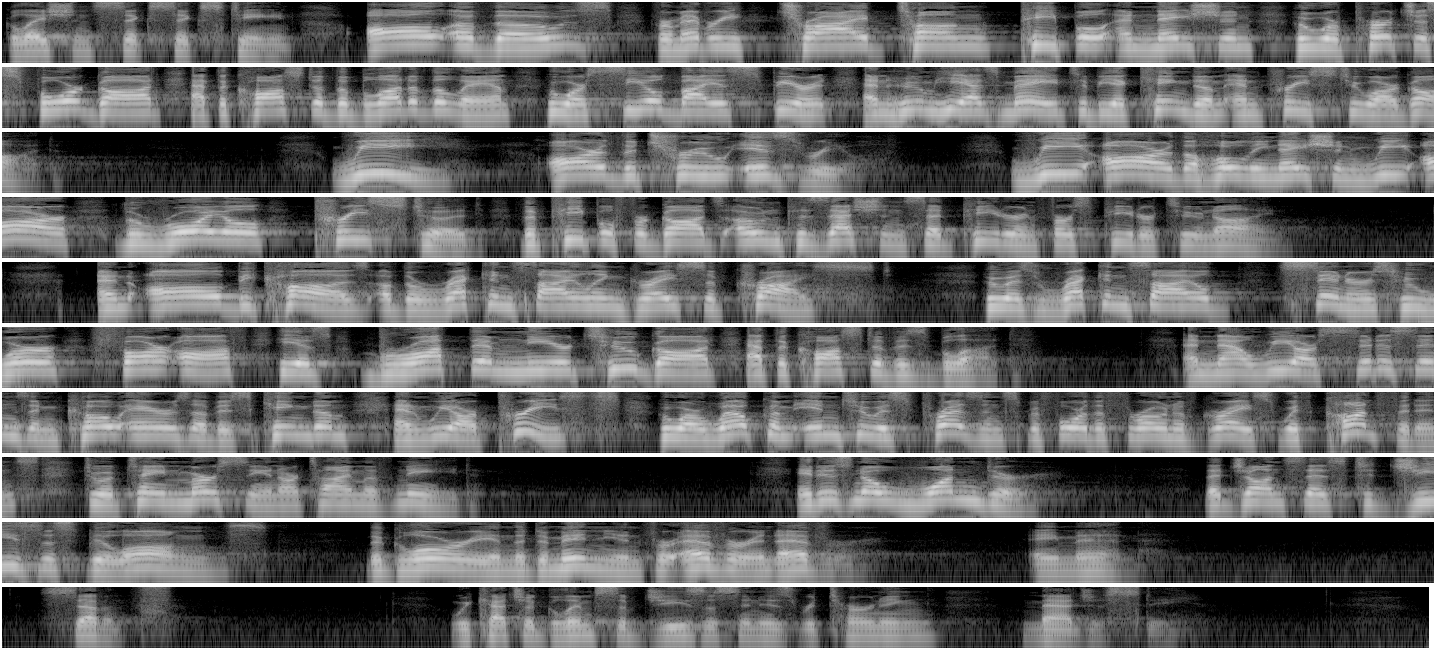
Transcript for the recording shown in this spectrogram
Galatians 6:16 all of those from every tribe, tongue, people, and nation who were purchased for God at the cost of the blood of the Lamb, who are sealed by His Spirit, and whom He has made to be a kingdom and priests to our God. We are the true Israel. We are the holy nation. We are the royal priesthood, the people for God's own possession, said Peter in 1 Peter 2 9. And all because of the reconciling grace of Christ, who has reconciled sinners who were far off. He has brought them near to God at the cost of his blood. And now we are citizens and co heirs of his kingdom, and we are priests who are welcome into his presence before the throne of grace with confidence to obtain mercy in our time of need. It is no wonder that John says, To Jesus belongs the glory and the dominion forever and ever. Amen. Seventh, we catch a glimpse of Jesus in his returning majesty.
